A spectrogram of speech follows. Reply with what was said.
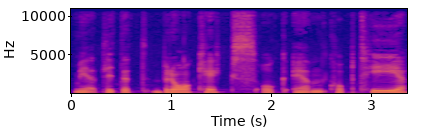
med ett litet bra kex och en kopp te.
